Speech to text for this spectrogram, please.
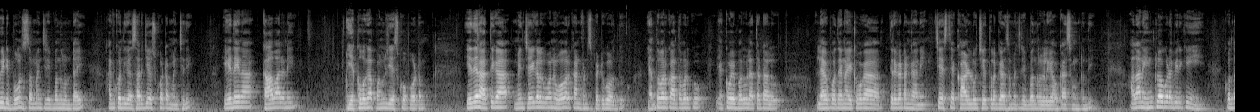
వీటి బోన్స్ సంబంధించిన ఇబ్బందులు ఉంటాయి. అవి కొద్దిగా సరి చేసుకోవటం మంచిది. ఏదైనా కావాలని ఎక్కువగా పనులు చేసుకోకపోవటం ఏదైనా అతిగా మేము చేయగలగమని ఓవర్ కాన్ఫిడెన్స్ పెట్టుకోవద్దు. ఎంతవరకు అంతవరకు ఎక్కువ బరువులు ఎత్తటాలు లేకపోతే ఎక్కువగా తిరగటం కానీ చేస్తే కాళ్ళు చేతులకు కానీ సంబంధించిన ఇబ్బందులు కలిగే అవకాశం ఉంటుంది. అలానే ఇంట్లో కూడా వీరికి కొంత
